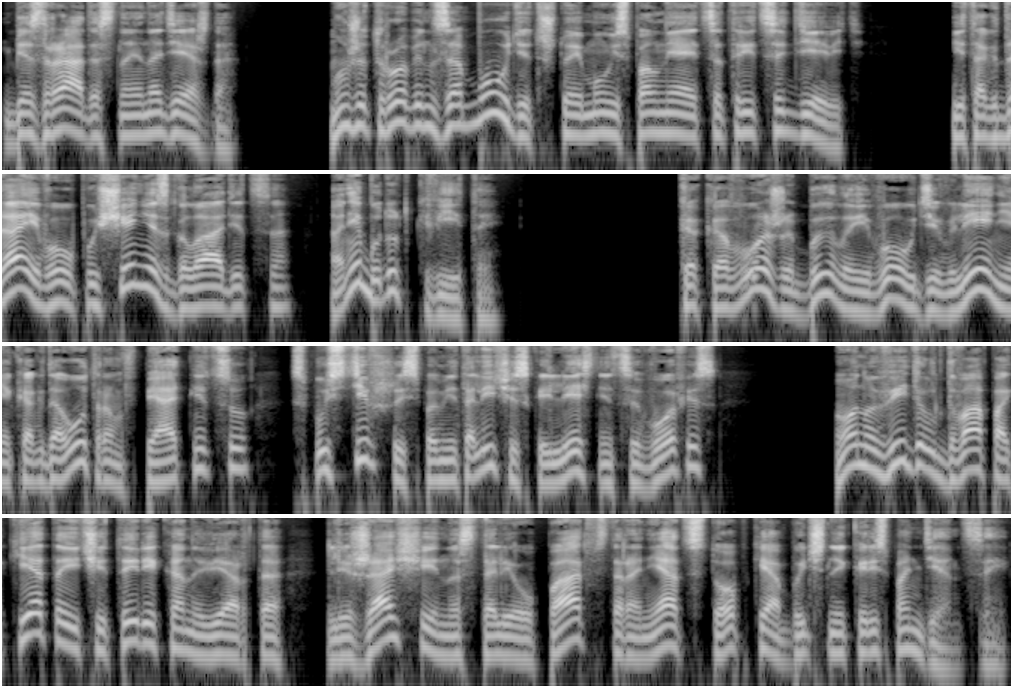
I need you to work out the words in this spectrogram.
безрадостная надежда. Может, Робин забудет, что ему исполняется 39, и тогда его упущение сгладится, они будут квиты. Каково же было его удивление, когда утром в пятницу, спустившись по металлической лестнице в офис, он увидел два пакета и четыре конверта, лежащие на столе упад в стороне от стопки обычной корреспонденции.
